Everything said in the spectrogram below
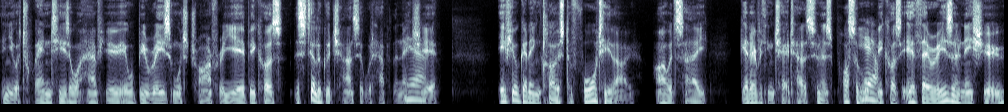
in your 20s or what have you, it would be reasonable to try for a year because there's still a good chance it would happen the next Yeah. year. If you're getting close to 40, though, I would say get everything checked out as soon as possible Yeah. because if there is an issue,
